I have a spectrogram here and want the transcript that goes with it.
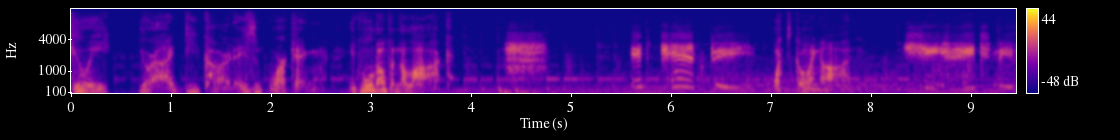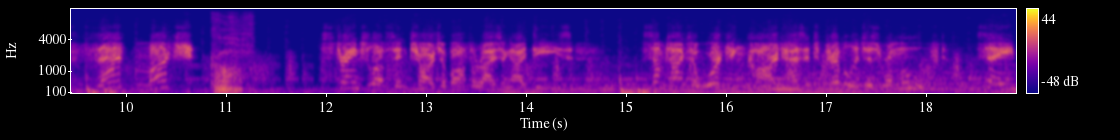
Huey, your ID card isn't working. It won't open the lock. It can't be. What's going on? She hates me that much? Strangelove's in charge of authorizing IDs. Sometimes a working card has its privileges removed. Say,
